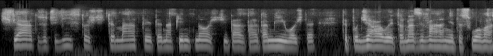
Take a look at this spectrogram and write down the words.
Świat, rzeczywistość, tematy, te napiętności, ta, ta, ta miłość, te, te podziały, to nazywanie, te słowa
